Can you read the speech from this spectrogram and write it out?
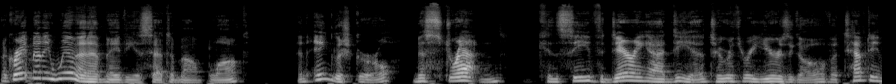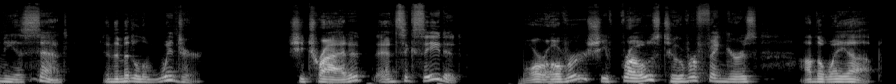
A great many women have made the ascent to Mont Blanc. An English girl, Miss Stratton, conceived the daring idea two or three years ago of attempting the ascent in the middle of winter. She tried it and succeeded. Moreover, she froze two of her fingers on the way up.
